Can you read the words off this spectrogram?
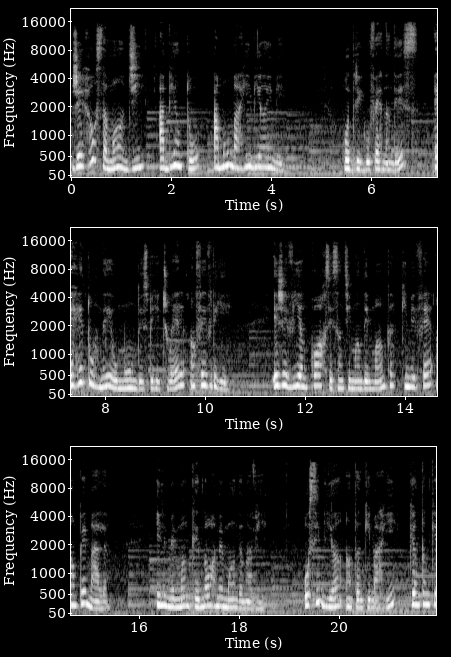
j'ai récemment dit à bientôt à mon mari bien-aimé. Rodrigo Fernandes est retourné au monde spirituel en février et je vis encore ce sentiment de manque qui me fait un peu mal. Il me manque énormément dans ma vie, aussi bien en tant que mari qu'en tant que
